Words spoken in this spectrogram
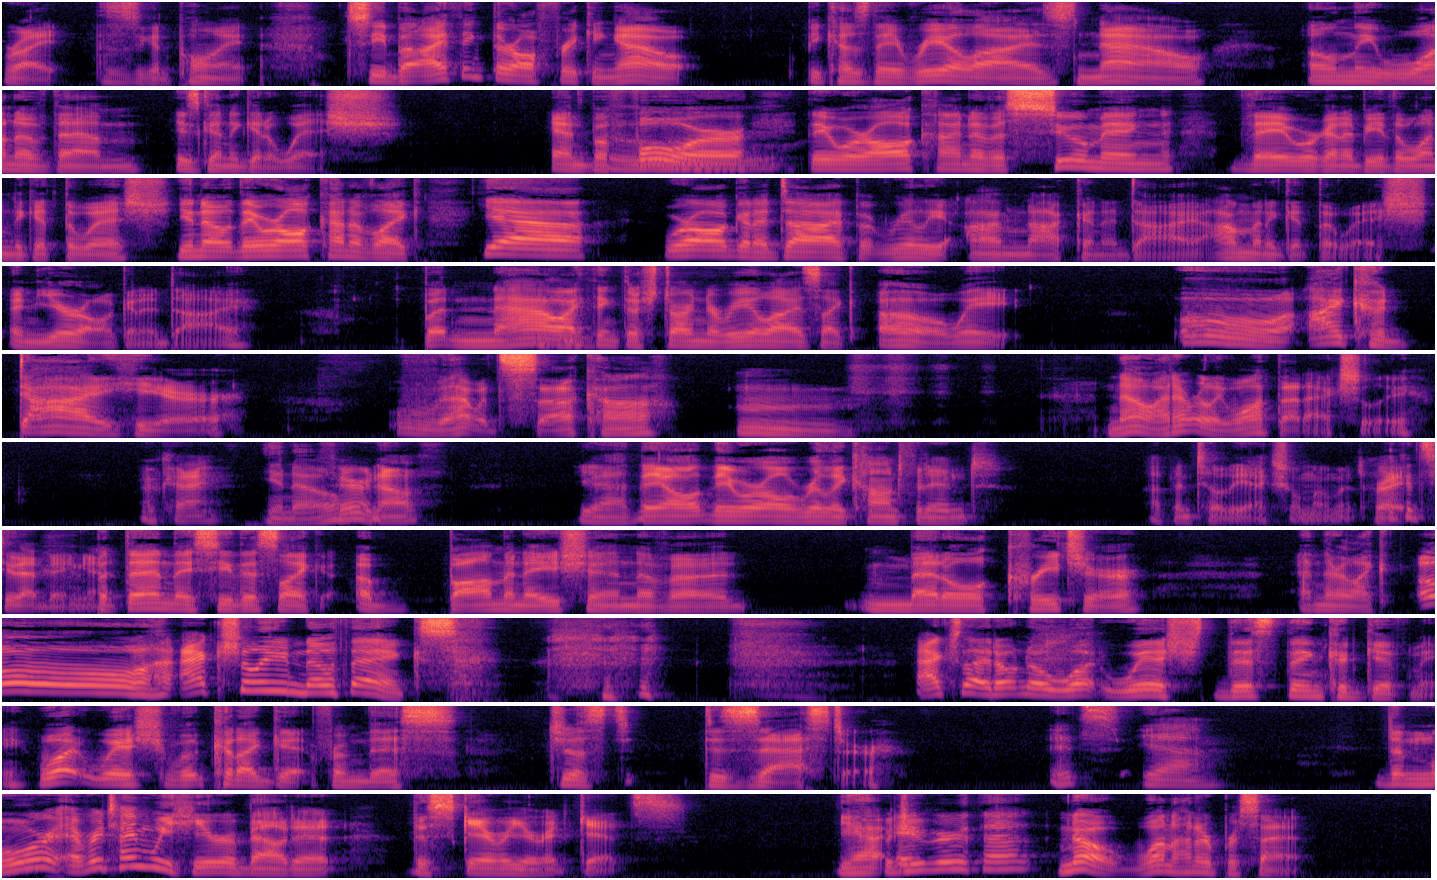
Right. This is a good point. See, but I think they're all freaking out because they realize now only one of them is going to get a wish. And before, they were all kind of assuming they were going to be the one to get the wish. You know, they were all kind of like, yeah, we're all going to die, but really, I'm not going to die. I'm going to get the wish, and you're all going to die. But now I think they're starting to realize, like, oh, wait. Oh, I could die here. Ooh, that would suck, huh? Hmm. No, I don't really want that, actually. okay. You know? Fair enough. Yeah, they all they were all really confident up until the actual moment. Right. I could see that being it. But then they see this like abomination of a metal creature and they're like, "Oh, actually no thanks." actually, I don't know what wish this thing could give me. What wish could I get from this just disaster? it's yeah. The more every time we hear about it, the scarier it gets. Yeah, Would it- you agree with that? No, one hundred percent.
